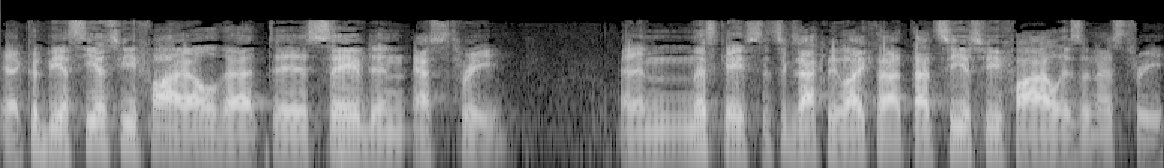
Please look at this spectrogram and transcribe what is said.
it could be a CSV file that is saved in S3. And in this case, it's exactly like that. That CSV file is in S3.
